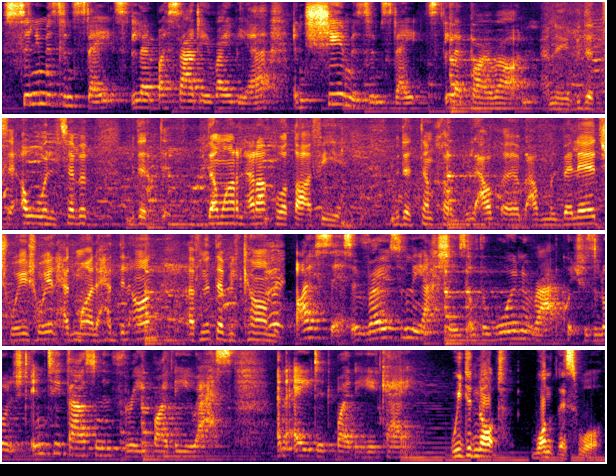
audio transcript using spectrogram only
Sunni Muslim states led by Saudi Arabia and Shia Muslim states led by Iran. يعني بدت أول سبب بدت دمار العراق والطائفية بدأت تنخرب بعضم البلد شوي شوي لحد ما لحد الآن أفنتها بالكامل. ISIS arose from the ashes of the war in Iraq which was launched in 2003 by the US and aided by the UK. We did not want this war,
